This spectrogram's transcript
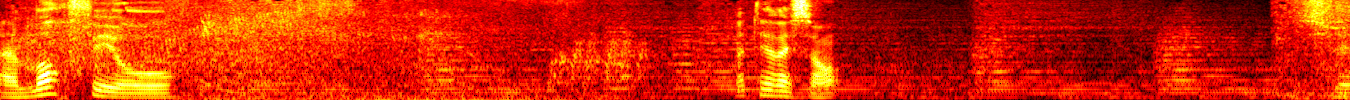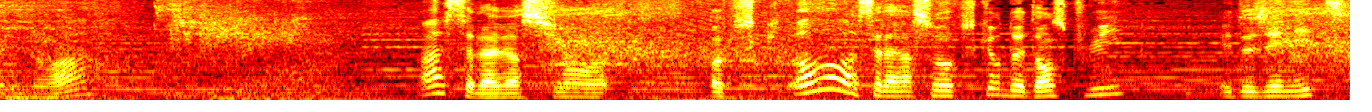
Un Morphéo. Intéressant. Ciel noir. Ah, c'est la version obscure. Oh, c'est la version obscure de Danse Pluie et de Zénith.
